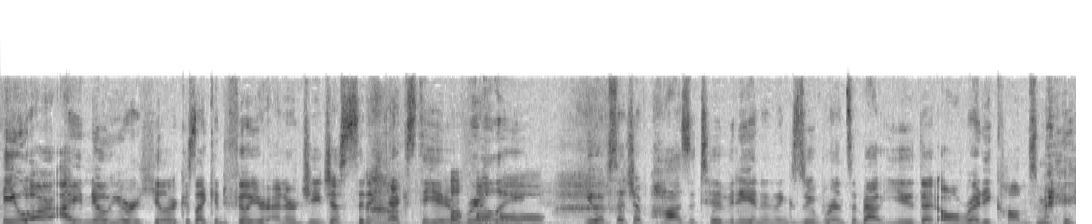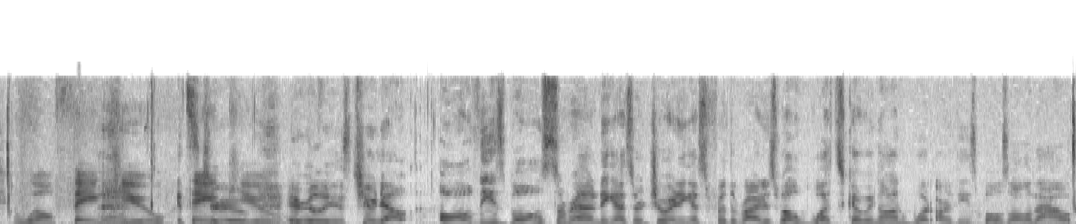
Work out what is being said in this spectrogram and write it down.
You are, I know you're a healer because I can feel your energy just sitting next to you. Really. Oh. You have such a positivity and an exuberance about you that already calms me. Well, thank you. It's thank true. you. It really is true. Now, all these bowls surrounding us are joining us for the ride as well. What's going on? What are these bowls all about?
